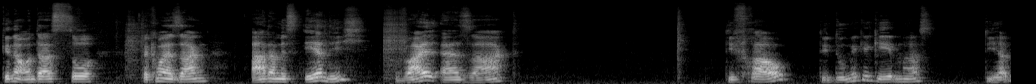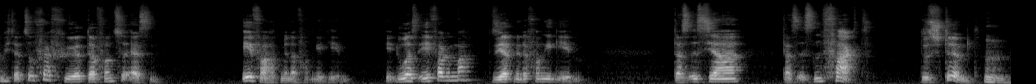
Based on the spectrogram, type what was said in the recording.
Genau, und da ist so, da kann man ja sagen, Adam ist ehrlich, weil er sagt, die Frau, die du mir gegeben hast, die hat mich dazu verführt, davon zu essen. Eva hat mir davon gegeben. Du hast Eva gemacht, sie hat mir davon gegeben. Das ist ja, das ist ein Fakt. Das stimmt. Hm.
